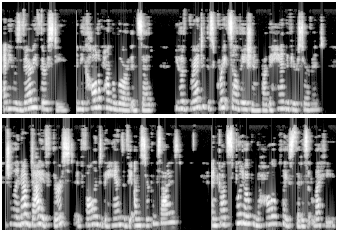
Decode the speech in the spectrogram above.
And he was very thirsty, and he called upon the Lord and said, You have granted this great salvation by the hand of your servant. Shall I now die of thirst and fall into the hands of the uncircumcised? And God split open the hollow place that is at Lehi,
